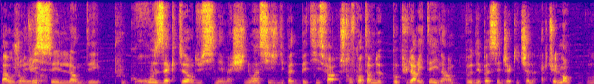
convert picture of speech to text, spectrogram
Bah aujourd'hui euh, c'est l'un des plus gros acteurs du cinéma chinois si je dis pas de bêtises. Enfin je trouve qu'en termes de popularité il a un peu dépassé Jackie Chan actuellement. Mm.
